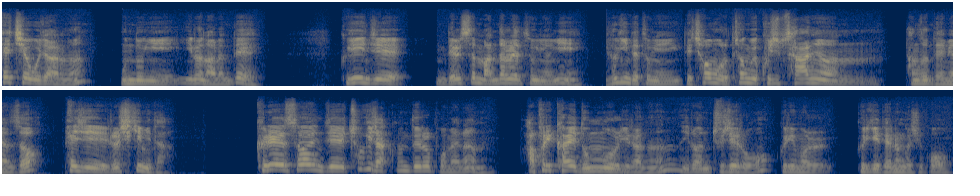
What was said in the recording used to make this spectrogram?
해체하고자 하는 운동이 일어나는데 그게 이제 넬슨 만달라 대통령이 흑인 대통령이 처음으로 1994년 당선되면서 폐지를 시킵니다. 그래서 이제 초기 작품들을 보면은 아프리카의 눈물이라는 이런 주제로 그림을 그리게 되는 것이고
